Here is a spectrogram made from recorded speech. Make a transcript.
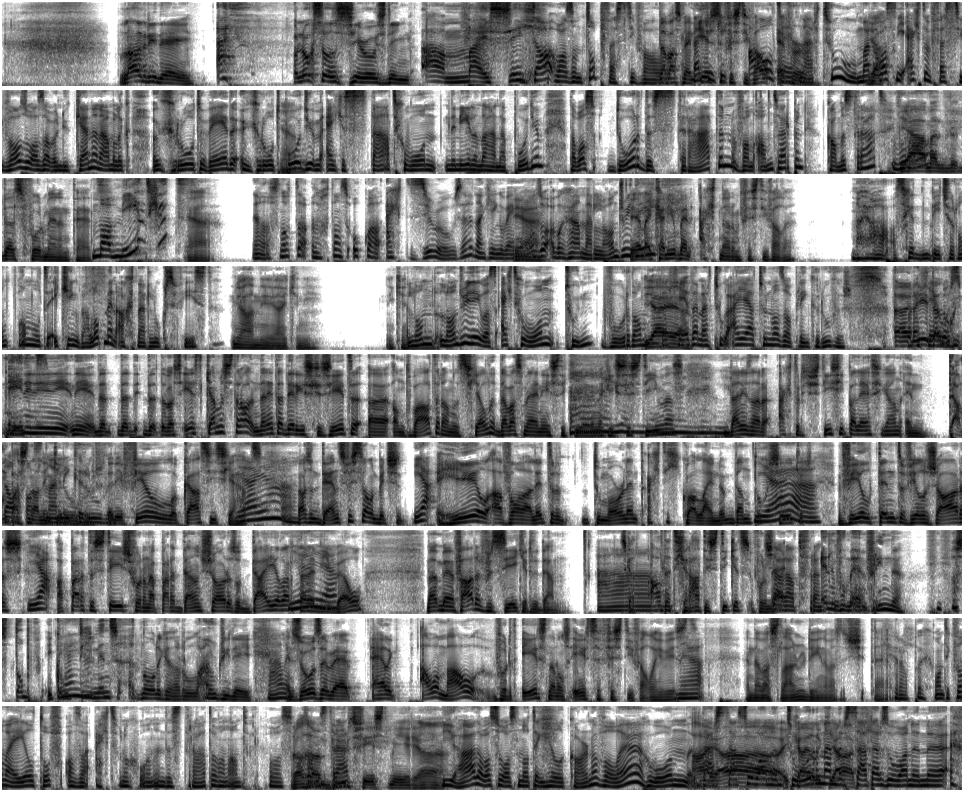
Laundry Day. Nog zo'n Zero's ding. Ah, my zeg. Dat was een topfestival. Dat was mijn Daar eerste ging ik festival altijd ever. naartoe. Maar Ja. dat was niet echt een festival zoals dat we nu kennen, namelijk een grote weide, een groot podium en je staat gewoon de hele dag aan dat podium. Dat was door de straten van Antwerpen, Kammenstraat vooral. Ja, maar d- dat is voor mijn tijd. Maar meent je het? Ja. Ja, dat is nog, nogthans ook wel echt zero's. Hè? Dan gingen wij Ja. gewoon zo, we gaan naar Laundry ja, Day. maar ik ga niet op mijn acht naar een festival, hè. Maar ja, als je een beetje rondwandelt. Ik ging wel op mijn acht naar Looks feesten. Ja, nee, ja, ik niet. Ik ken Lon- niet. Laundry Day was echt gewoon toen, voor dan, Ja, dat ja. jij daar naartoe... Ah ja, toen was dat op Linkeroever. Waar nee, dat nog, nee, nee, nee, nee, nee. Dat, dat, dat, dat was eerst Kemmenstraal en dan heeft dat ergens gezeten eh, aan het water, aan de Schelde. Dat was mijn eerste keer. en dat ik ja, 16 ja, was. Dan is naar achter het Justitiepaleis gegaan en dan, pas pas naar Linkeroever. Dat heeft veel locaties gehad. Dat was een dancefestival, een beetje heel avant la lettre Tomorrowland-achtig, qua line-up dan toch zeker. Veel tenten, veel genres. Aparte stage voor een apart dansgenre, zo dat heel hard hadden die wel. Maar mijn vader verzekerde dat. Ah. Dus ik had altijd gratis tickets voor mij Frankie. en voor mijn vrienden. Dat was top. Ik kon Ja, ja. die mensen uitnodigen naar Laundry Day. Zalig. En zo zijn wij eigenlijk allemaal voor het eerst naar ons eerste festival geweest. Ja. En dat was Laundry Day dat was het shit eigenlijk. Grappig, want ik vond dat heel tof als dat echt nog gewoon in de straten van Antwerpen was. Dat was dan een buurtfeest meer, ja. Ja, dat was zoals Notting Hill Carnival. Hè. Gewoon, Ah, daar ja, staat zo aan een toren en daar jaar. staat daar zo aan een... eh,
